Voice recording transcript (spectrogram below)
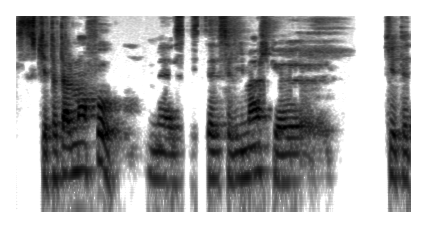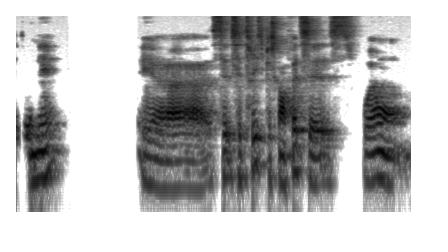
Ce qui est totalement faux, mais c'est l'image qui était donnée. Et euh, c'est triste parce qu'en fait, c'est ouais, on,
